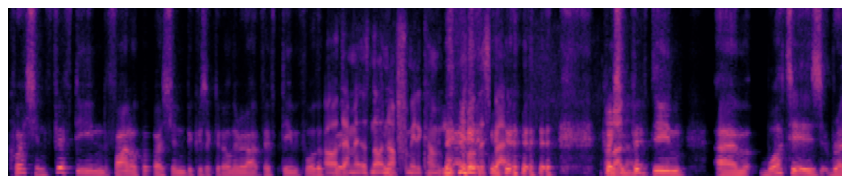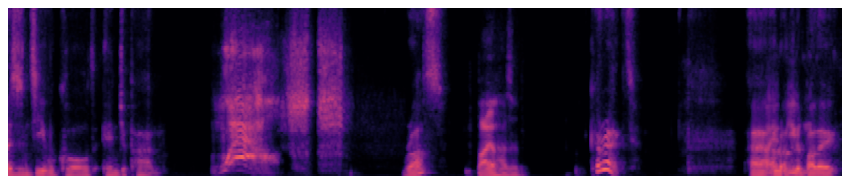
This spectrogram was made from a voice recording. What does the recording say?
question 15, the final question, because I could only write 15 before the Oh, quiz. damn it. There's not enough for me to come pull this back. question that. 15. Um, what is Resident Evil called in Japan? Wow. Ross? Biohazard. Correct. Uh, I'm not going to bother.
